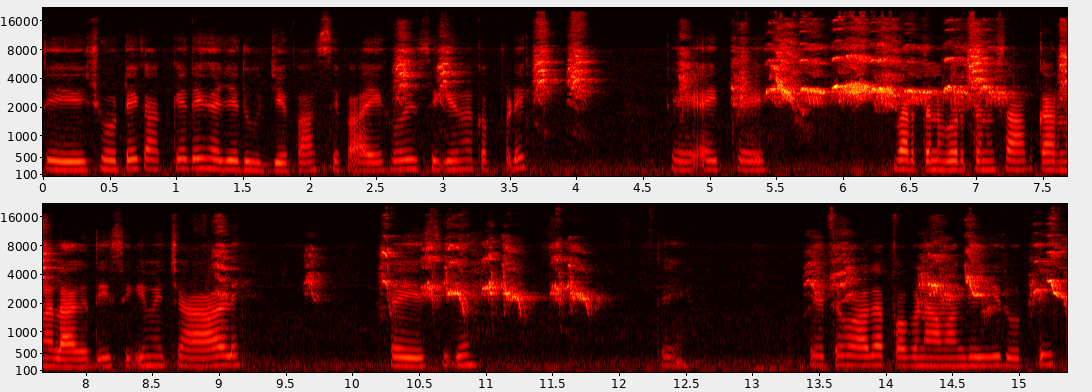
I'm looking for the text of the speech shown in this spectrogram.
ਤੇ ਛੋਟੇ ਕਾਕੇ ਦੇ ਹਜੇ ਦੂਜੇ ਪਾਸੇ ਪਾਏ ਹੋਏ ਸੀਗੇ ਮੈਂ ਕੱਪੜੇ। ਤੇ ਇੱਥੇ ਬਰਤਨ ਬਰਤਨ ਸਾਫ਼ ਕਰਨ ਲੱਗਦੀ ਸੀਗੀ, ਮੈਂ ਚਾਹ ਵਾਲੇ ਪਏ ਸੀਗੇ। ਤੇ ਇਹ ਤੋਂ ਬਾਅਦ ਆਪਾਂ ਬਣਾਵਾਂਗੇ ਜੀ ਰੋਟੀ।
